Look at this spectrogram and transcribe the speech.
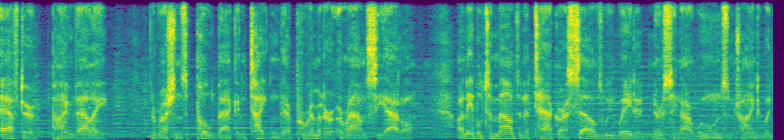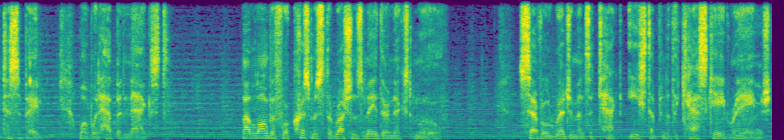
After Pine Valley, the Russians pulled back and tightened their perimeter around Seattle. Unable to mount an attack ourselves, we waited, nursing our wounds and trying to anticipate what would happen next. Not long before Christmas, the Russians made their next move. Several regiments attacked east up into the Cascade Range,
